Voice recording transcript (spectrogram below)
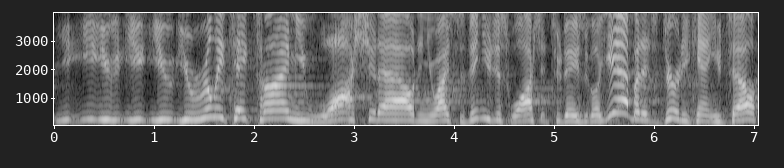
you, you, you, you really take time, you wash it out, and your wife says, Didn't you just wash it two days ago? Yeah, but it's dirty, can't you tell?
